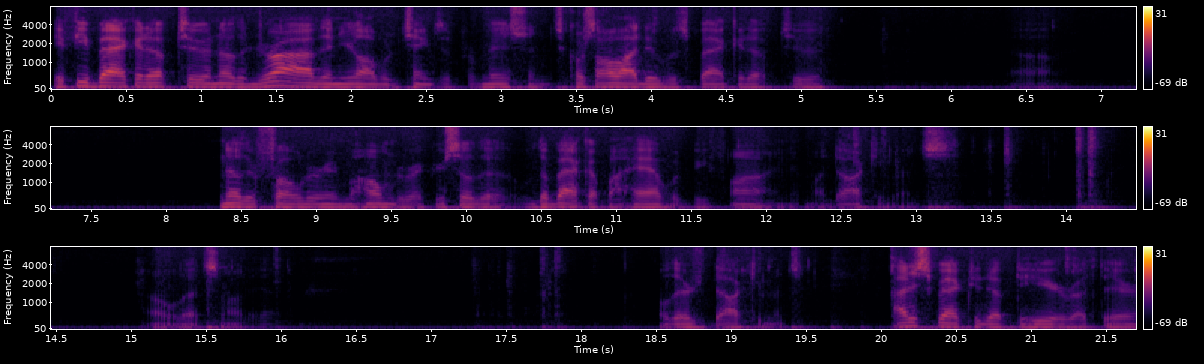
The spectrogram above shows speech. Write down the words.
If you back it up to another drive, then you're able to change the permissions. Of course, all I did was back it up to uh, another folder in my home directory, so the the backup I have would be fine in my documents. Oh, that's not it. Oh, there's documents. I just backed it up to here right there.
